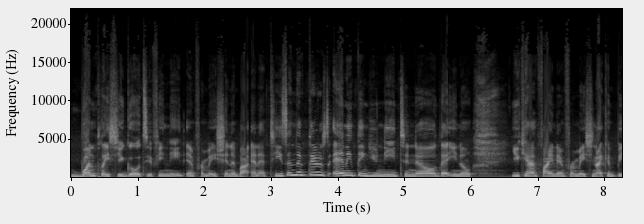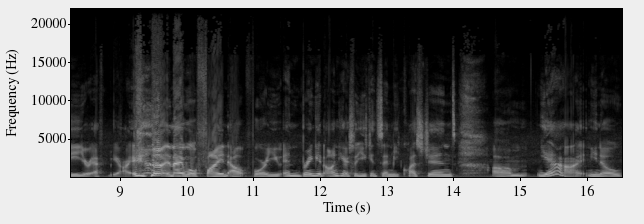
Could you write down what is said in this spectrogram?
one place you go to if you need information about NFTs. And if there's anything you need to know that, you know, you can't find information, I can be your FBI and I will find out for you and bring it on here so you can send me questions. Um, yeah, you know,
